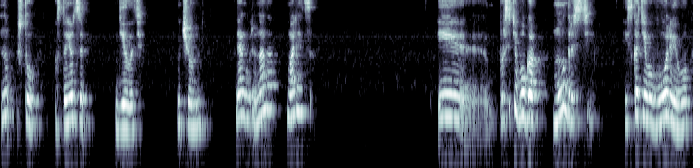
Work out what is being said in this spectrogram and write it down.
ну, что остается делать ученым? Я говорю, надо молиться. И просить у Бога мудрости, искать Его волю, Его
